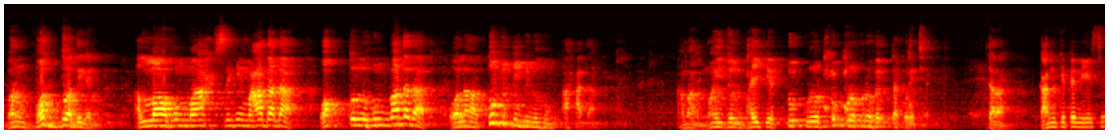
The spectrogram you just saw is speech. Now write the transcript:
বরং বদুয়া দিলেন। আহসিহিম আদাদা, ওয়াক্তুলহুম বাদাদা, ওয়ালা তুবকি মিনহুম আহাদা। আমার নয়জন ভাইকে টুকরো টুকরো করে হত্যা করেছে। তারা কান কেটে নিয়েছে,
